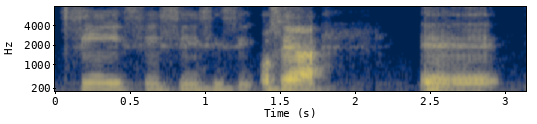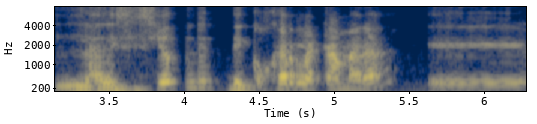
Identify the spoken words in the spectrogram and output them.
Sí, sí, sí, sí, sí. O sea, eh, la decisión de, de, coger la cámara eh,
